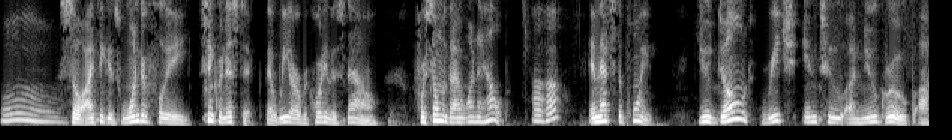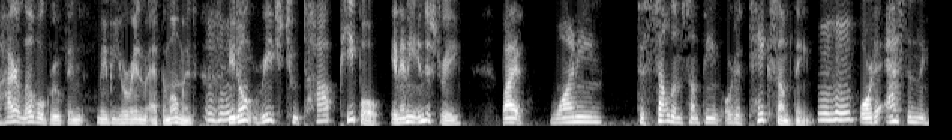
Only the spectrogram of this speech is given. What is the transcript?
Mm. So I think it's wonderfully synchronistic that we are recording this now for someone that I want to help. Uh-huh. And that's the point. You don't reach into a new group, a higher level group than maybe you're in at the moment. You don't reach to top people in any industry by wanting to sell them something or to take something Mm-hmm. or to ask them to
